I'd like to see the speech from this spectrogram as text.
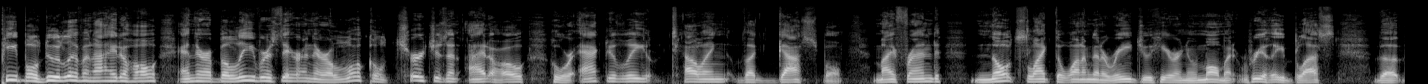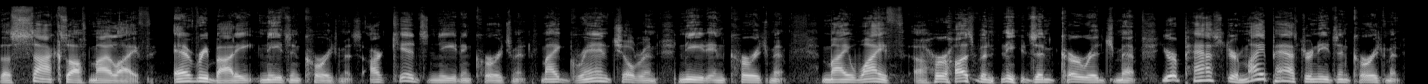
people do live in Idaho, and there are believers there, and there are local churches in Idaho who are actively telling the gospel. My friend, notes like the one I'm going to read you here in a moment really bless the, the socks off my life. Everybody needs encouragement. Our kids need encouragement. My grandchildren need encouragement. My wife, uh, her husband needs encouragement. Your pastor, my pastor needs encouragement.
